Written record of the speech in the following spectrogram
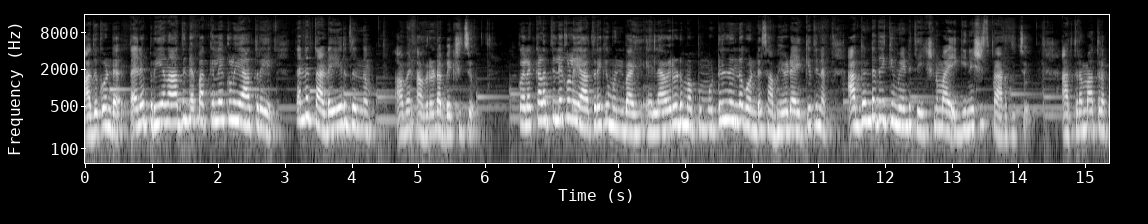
അതുകൊണ്ട് തന്റെ പ്രിയനാഥന്റെ പക്കലേക്കുള്ള യാത്രയിൽ തന്നെ തടയരുതെന്നും അവൻ അവരോട് അപേക്ഷിച്ചു. കൊലക്കളത്തിലേക്കുള്ള യാത്രയ്ക്ക് മുൻപായി എല്ലാവരോടുമൊപ്പം മുട്ടിൽ നിന്നുകൊണ്ട് സഭയുടെ ഐക്യത്തിനും അഖണ്ഡതയ്ക്കും വേണ്ടി തീക്ഷ്ണമായി ഇഗ്നേഷ്യസ് പ്രാർത്ഥിച്ചു. അത്രമാത്രം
